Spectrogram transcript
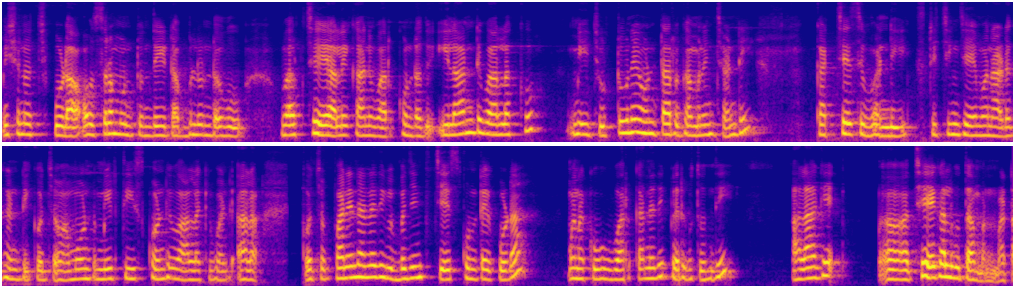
మిషన్ వచ్చి కూడా అవసరం ఉంటుంది డబ్బులు ఉండవు వర్క్ చేయాలి కానీ వర్క్ ఉండదు. ఇలాంటి వాళ్ళకు మీ చుట్టూనే ఉంటారు గమనించండి. కట్ చేసి ఇవ్వండి స్టిచ్చింగ్ చేయమని అడగండి కొంచెం అమౌంట్ మీరు తీసుకోండి వాళ్ళకి ఇవ్వండి అలా కొంచెం పనిని అనేది విభజించి చేసుకుంటే కూడా మనకు వర్క్ అనేది పెరుగుతుంది. అలాగే చేయగలుగుతామన్నమాట.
